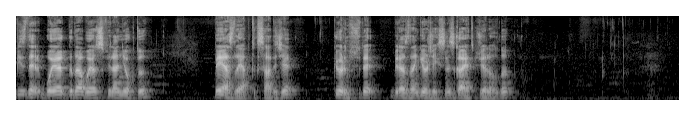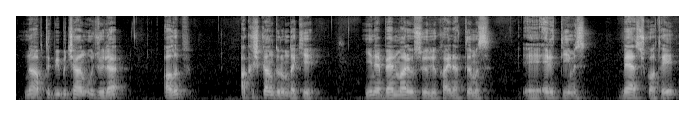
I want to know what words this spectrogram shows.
Bizde boya, gıda boyası falan yoktu. Beyazla yaptık sadece. Görüntüsü de birazdan göreceksiniz. Gayet güzel oldu. Ne yaptık? Bir bıçağın ucuyla alıp akışkan durumdaki yine benmari usulü kaynattığımız, e, erittiğimiz beyaz çikolatayı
